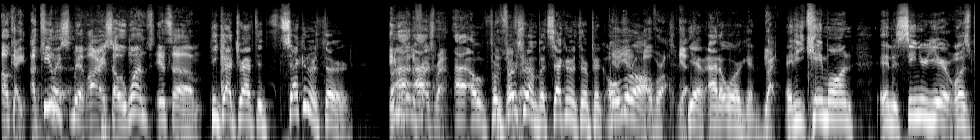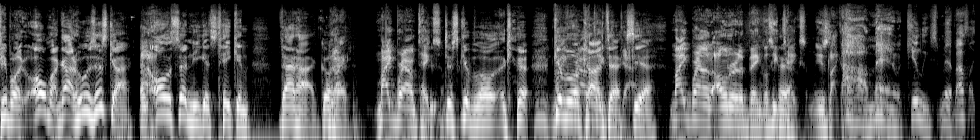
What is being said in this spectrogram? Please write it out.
okay, Akili Smith. All right, so once it's um he got drafted second or third? He was in the I- first round. I, oh, In first round, but second or third pick Yeah, yeah, overall. overall, yeah. out of Oregon. Right. And he came on in his senior year. Was people like, oh my god, who is this guy? And uh-huh. all of a sudden, he gets taken that high. Go Right. ahead. Mike Brown takes him. Just give a little, give a little Brown context. Yeah. Mike Brown, owner of the Bengals, he takes him. He's like, oh man, Akili Smith. I was like,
